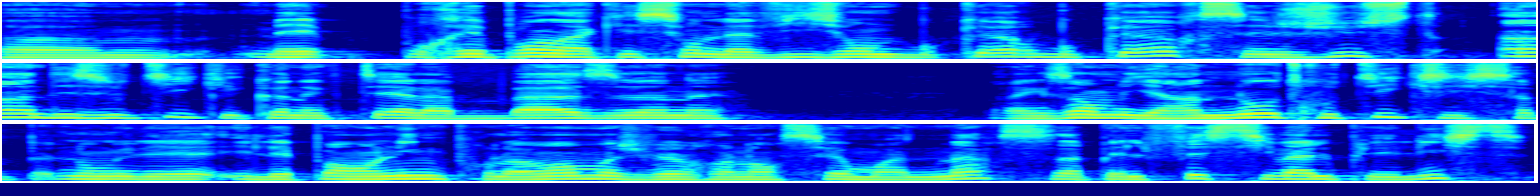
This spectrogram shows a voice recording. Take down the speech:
Euh, mais pour répondre à la question de la vision de Booker, Booker, c'est juste un des outils qui est connecté à la base de données. Par exemple, il y a un autre outil qui s'appelle, non, il n'est il est pas en ligne pour le moment, moi je vais le relancer au mois de mars, ça s'appelle Festival Playlist,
